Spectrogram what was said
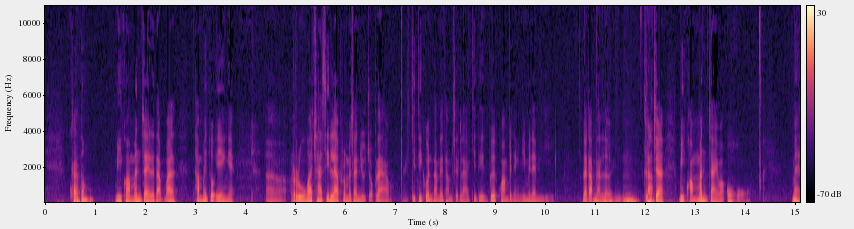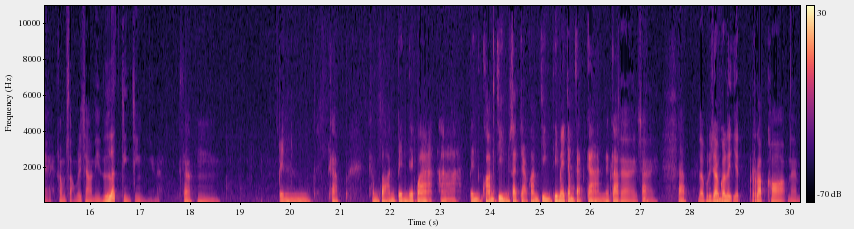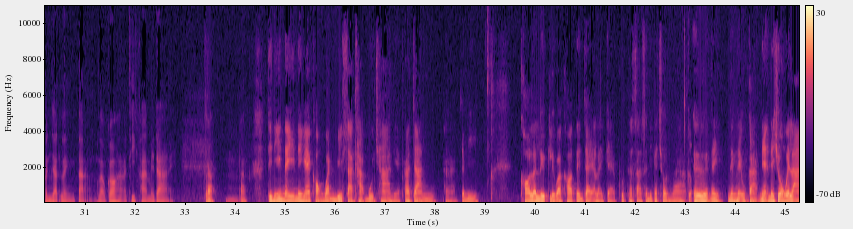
คุณต้องมีความมั่นใจระดับว่าทำให้ตัวเองเนี่ยรู้ว่าชาติสิ้นแล้วพรหมจรรย์อยู่จบแล้ว กิจที่ควรทำได้ทำเสร็จแล้วกิจอื่นเพื่อความเป็นอย่างนี้ไม่ได้มีอีก ระดับนั้นเลยถึงจะมีความมั่นใจว่า โอ้โห แม่คำสอนพระเจ้านี้เลิศจริงๆเนี่ยนะครับ อืม เป็นครับคำสอนเป็นเรียกว่า อ่า เป็นความจริงสัจจะความจริงที่ไม่จำกัดการนะครับ ใช่ใช่ครับ แล้วพระเจ้าก็ละเอียดรอบคอบนะบัญญัติอะไรต่างๆ เราก็หาที่ค้านไม่ได้ ครับครับ ทีนี้ในในแง่ของวันวิสาขาบูชาเนี่ย พระอาจารย์จะมี ข้อระลึกหรือว่าข้อเตือนใจอะไรแก่พุทธศาสนิกชนว่า เออ ในเนื่องในโอกาสเนี่ยในช่วงเวลา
